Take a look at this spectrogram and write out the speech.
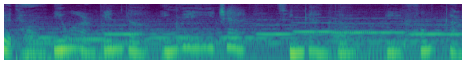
乐台，你我耳边的音乐驿站，情感的避风港。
